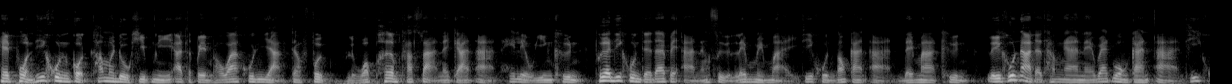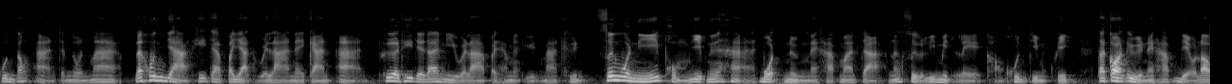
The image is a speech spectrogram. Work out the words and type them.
เหตุผลที่คุณกดเข้ามาดูคลิปนี้อาจจะเป็นเพราะว่าคุณอยากจะฝึก หรือว่าเพิ่มทักษะในการอ่านให้เร็วยิ่งขึ้น เพื่อที่คุณจะได้ไปอ่านหนังสือเล่มใหม่ๆ ที่คุณต้องการอ่านได้มากขึ้น หรือคุณอาจจะทำงานในแวดวงการอ่านที่คุณต้องอ่านจำนวนมาก และคุณอยากที่จะประหยัดเวลาในการอ่าน เพื่อที่จะได้มีเวลาไปทำอย่างอื่นมากขึ้น ซึ่งวันนี้ผมหยิบเนื้อหาบทหนึ่งนะครับมาจากหนังสือ Limit Rate ของคุณจิมควิกแต่ก่อนอื่นนะครับเดี๋ยวเรา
